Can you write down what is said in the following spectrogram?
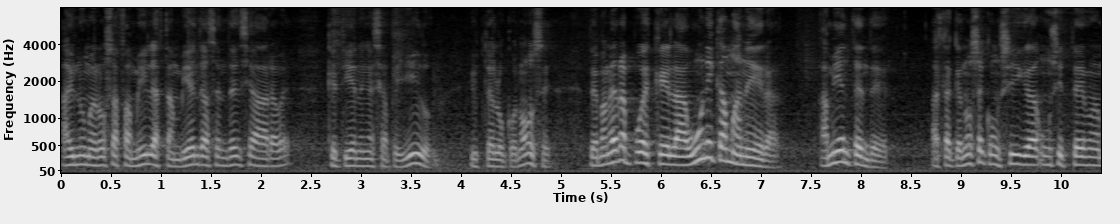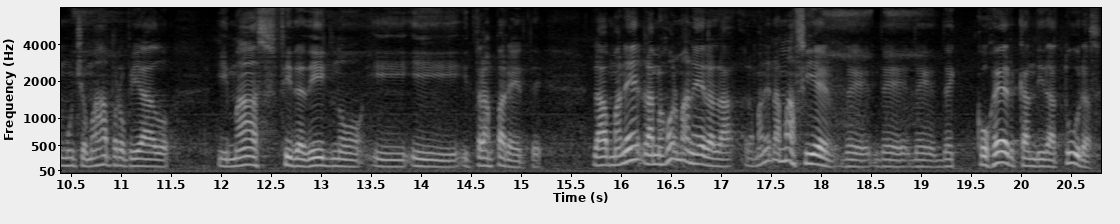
Hay numerosas familias también de ascendencia árabe que tienen ese apellido, y usted lo conoce. De manera pues que la única manera, a mi entender, hasta que no se consiga un sistema mucho más apropiado y más fidedigno y, transparente, la, la, mejor manera, la, manera más fiel de, de, coger candidaturas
